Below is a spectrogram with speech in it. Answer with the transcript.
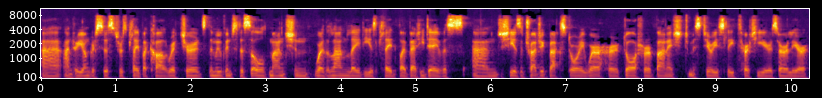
Uh, and her younger sister is played by Kyle Richards. They move into this old mansion where the landlady is played by Bette Davis, and she has a tragic backstory where her daughter vanished mysteriously 30 years earlier.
